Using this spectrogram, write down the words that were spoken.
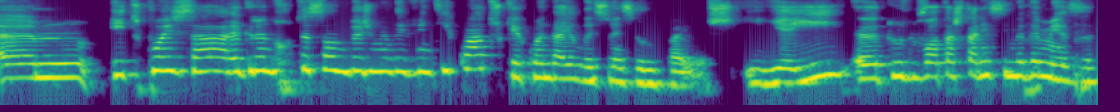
Um, e depois há a grande rotação de 2024, que é quando há eleições europeias, e aí tudo volta a estar em cima da mesa.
